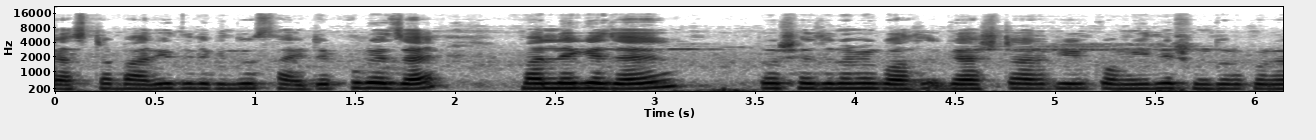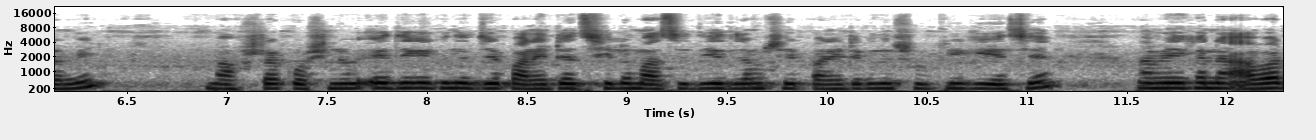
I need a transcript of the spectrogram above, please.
গ্যাসটা বাড়িয়ে দিলে কিন্তু সাইডে পুড়ে যায় বা লেগে যায়। তো সেই জন্য আমি গ্যাসটা আর কি কমিয়ে দিয়ে সুন্দর করে আমি মাংসটা কষিয়ে নেব। এদিকে কিন্তু যে পানিটা ছিল মাছে দিয়ে দিলাম, সেই পানিটা কিন্তু শুকিয়ে গিয়েছে। আমি এখানে আবার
